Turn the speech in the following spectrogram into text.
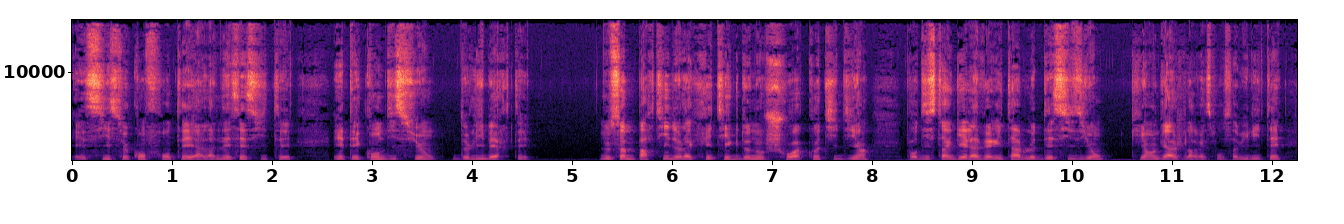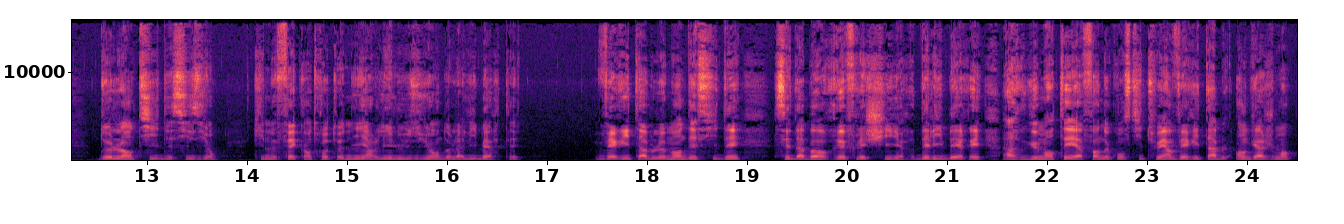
Et si se confronter à la nécessité était condition de liberté? Nous sommes partis de la critique de nos choix quotidiens pour distinguer la véritable décision, qui engage la responsabilité, de l'antidécision, qui ne fait qu'entretenir l'illusion de la liberté. Véritablement décider, c'est d'abord réfléchir, délibérer, argumenter afin de constituer un véritable engagement.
